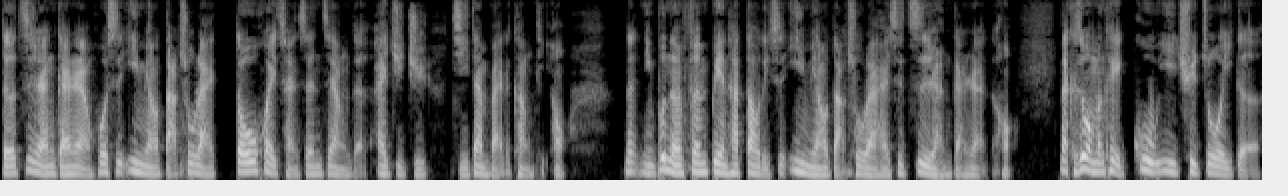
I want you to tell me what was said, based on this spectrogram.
得自然感染或是疫苗打出来都会产生这样的 IgG 棘蛋白的抗体哦。那你不能分辨它到底是疫苗打出来还是自然感染的吼。那可是我们可以故意去做一个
